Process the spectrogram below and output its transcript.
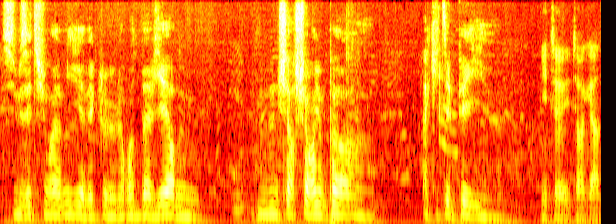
si nous étions amis avec le, le roi de Bavière, nous, nous ne chercherions pas à, à quitter le pays. Il te, il te regarde.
